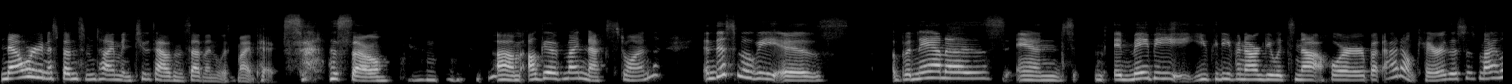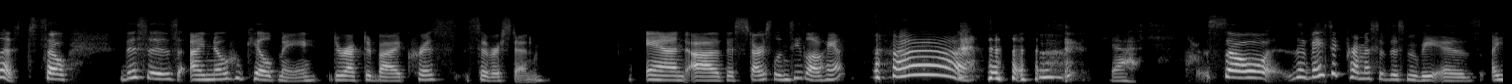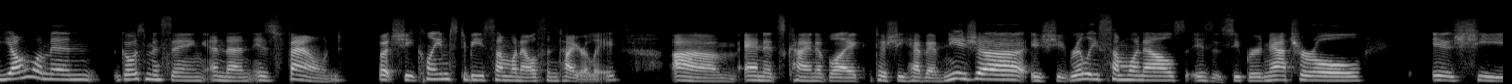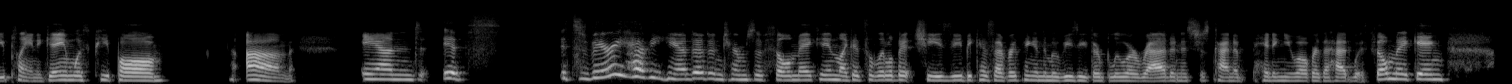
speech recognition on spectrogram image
now we're going to spend some time in 2007 with my picks. so um, I'll give my next one. And this movie is bananas, and it maybe you could even argue it's not horror, but I don't care. This is my list. So this is I Know Who Killed Me, directed by Chris Sivertsen. And uh, this stars Lindsay Lohan. yes. So the basic premise of this movie is a young woman goes missing and then is found, but she claims to be someone else entirely. Um, and it's kind of like, does she have amnesia? Is she really someone else? Is it supernatural? Is she playing a game with people? Um, and it's it's very heavy-handed in terms of filmmaking like it's a little bit cheesy because everything in the movie is either blue or red and it's just kind of hitting you over the head with filmmaking.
